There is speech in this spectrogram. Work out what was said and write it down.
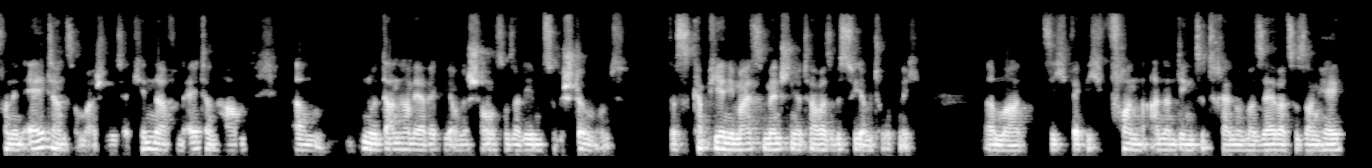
von den Eltern zum Beispiel, diese Kinder von Eltern haben, ähm, nur dann haben wir ja wirklich auch eine Chance, unser Leben zu bestimmen. Und das kapieren die meisten Menschen ja teilweise bis zu ihrem Tod nicht. Äh, mal sich wirklich von anderen Dingen zu trennen und mal selber zu sagen, hey,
